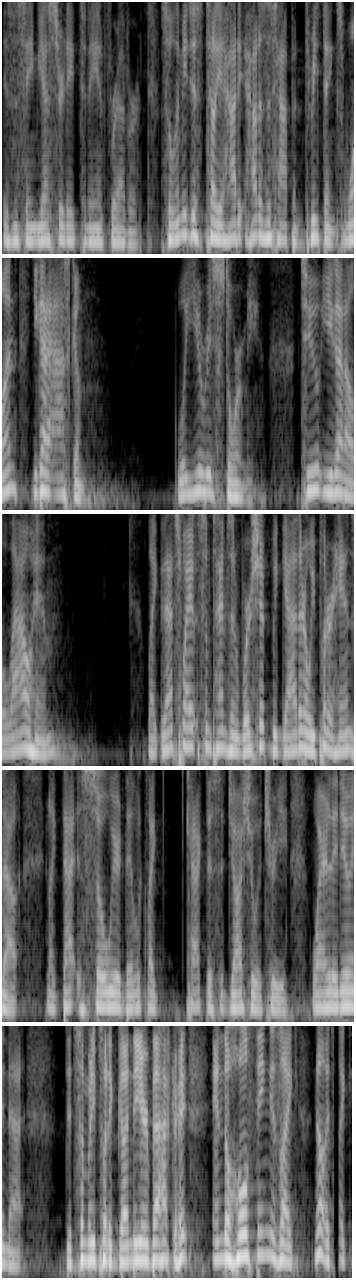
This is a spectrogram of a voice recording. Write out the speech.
is the same yesterday, today, and forever. So let me just tell you how, do, how does this happen? Three things. One, you got to ask him. Will you restore me? Two, you got to allow him. Like, that's why sometimes in worship we gather and we put our hands out. Like, that is so weird. They look like cactus at Joshua tree. Why are they doing that? Did somebody put a gun to your back, right? And the whole thing is like, no, it's like,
